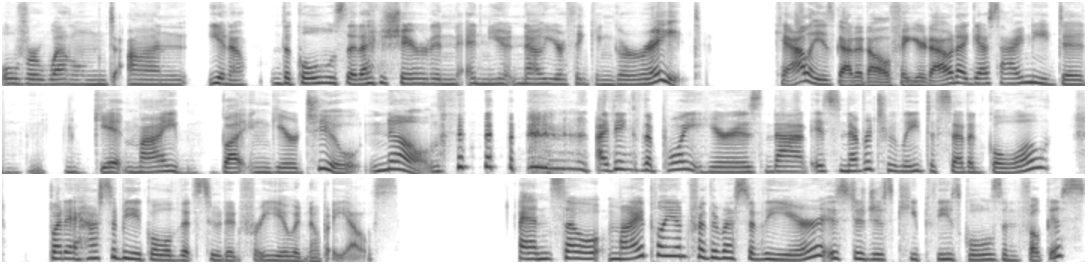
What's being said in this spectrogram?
overwhelmed on, you know, the goals that I shared and and you now you're thinking, great. Callie's got it all figured out. I guess I need to get my butt in gear too. No. I think the point here is that it's never too late to set a goal, but it has to be a goal that's suited for you and nobody else. And so my plan for the rest of the year is to just keep these goals in focus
